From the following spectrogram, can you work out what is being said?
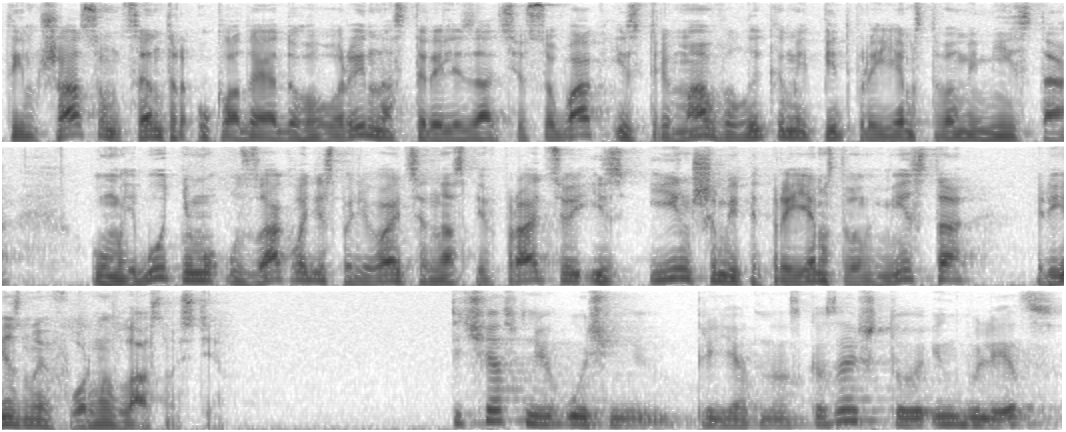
Тим часом центр укладає договори на стерилізацію собак із трьома великими підприємствами міста. У майбутньому у закладі сподіваються на співпрацю із іншими підприємствами міста різної форми власності. Сейчас мне очень приятно сказать, что Ингулец,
